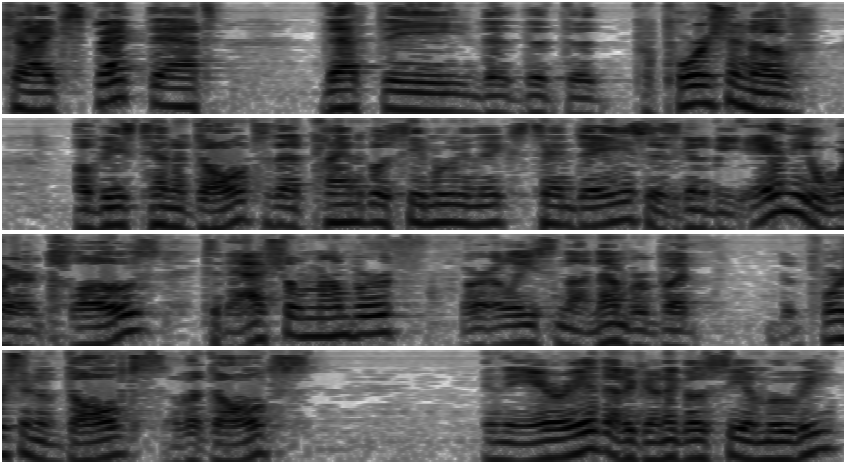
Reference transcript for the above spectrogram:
Can I expect that that the, the, the, the proportion of of these 10 adults that plan to go see a movie in the next 10 days is going to be anywhere close to the actual number, or at least not number, but the portion of adults of adults in the area that are going to go see a movie?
